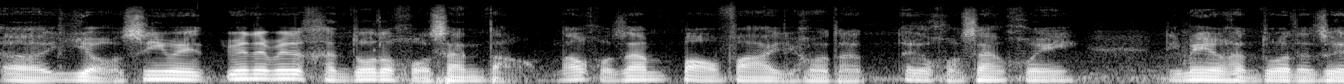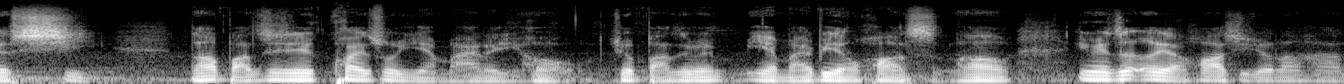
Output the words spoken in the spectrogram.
呃有是因为因为那边有很多的火山岛，然后火山爆发以后的那个火山灰里面有很多的这个细。然后把这些快速掩埋了以后，就把这边掩埋变成化石，然后因为这二氧化锡就让它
